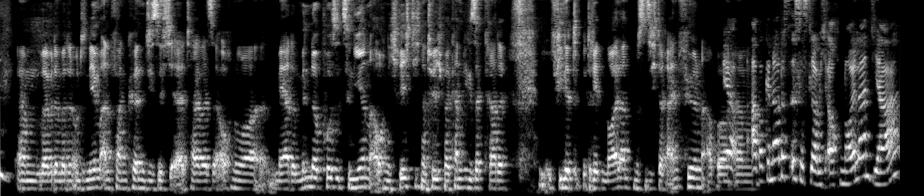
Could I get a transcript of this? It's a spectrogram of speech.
ähm, weil wir dann mit den Unternehmen anfangen können, die sich äh, teilweise auch nur mehr oder minder positionieren, auch nicht richtig. Natürlich, man kann, wie gesagt, gerade viele betreten Neuland, müssen sich da reinfühlen, aber ja, ähm, aber genau das ist es, glaube ich, auch Neuland, ja,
